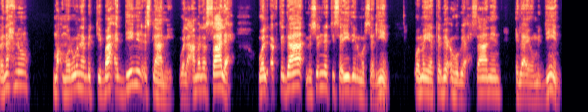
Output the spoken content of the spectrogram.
فنحن مأمورون باتباع الدين الإسلامي والعمل الصالح والاقتداء بسنة سيد المرسلين ومن يتبعه بإحسان إلى يوم الدين.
